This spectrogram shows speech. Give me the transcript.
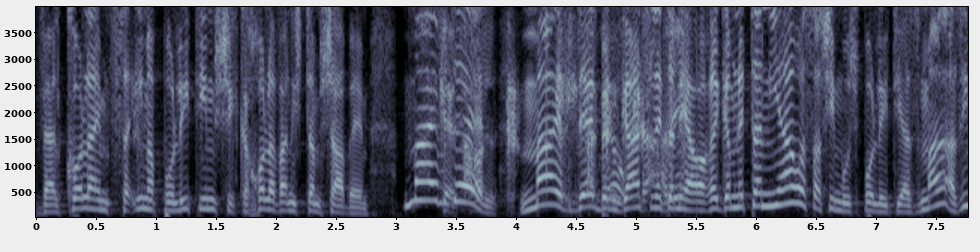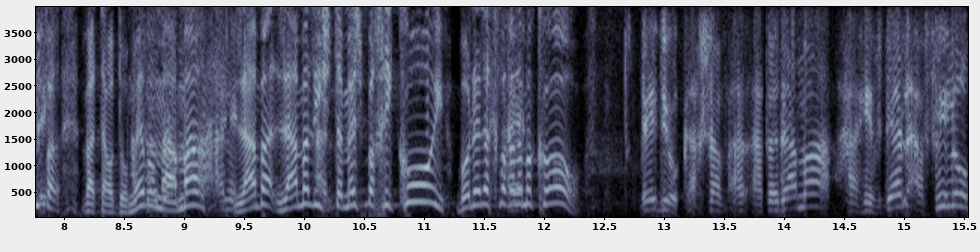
ועל כל האמצעים הפוליטיים שכחול לבן השתמשה בהם. מה ההבדל? כן, מה ההבדל בין גנץ לנתניהו? הרי גם נתניהו עשה שימוש פוליטי, אז מה, אז אם כבר... ואתה עוד אומר אתה במאמר? אני- למה, למה להשתמש בחיקוי? בוא נלך כבר על המקור. בדיוק. עכשיו, אתה יודע מה? ההבדל אפילו,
